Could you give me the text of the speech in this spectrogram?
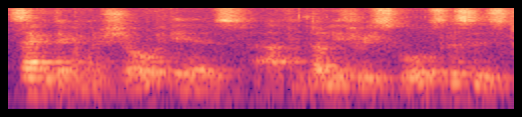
Second thing I'm going to show is uh, from W3 Schools. This is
